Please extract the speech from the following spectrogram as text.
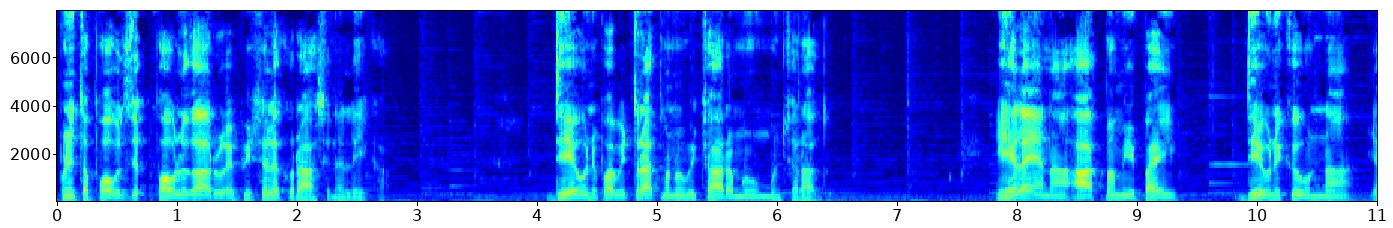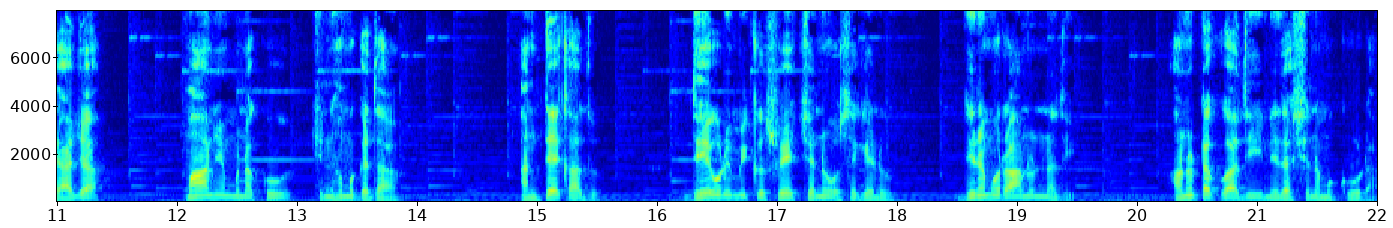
పునీత పౌలు పౌలు గారు ఎఫీసలకు రాసిన లేఖ. దేవుని పవిత్రాత్మను విచారము ముంచరాదు. ఏలయన ఆత్మ మీపై దేవునికి ఉన్న యాజ మాన్యమునకు చిహ్నము గదా? అంతేకాదు దేవుడు మీకు స్వేచ్ఛను ఒసగెడు దినము రానున్నది. అనుటకు అది నిదర్శనము కూడా.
